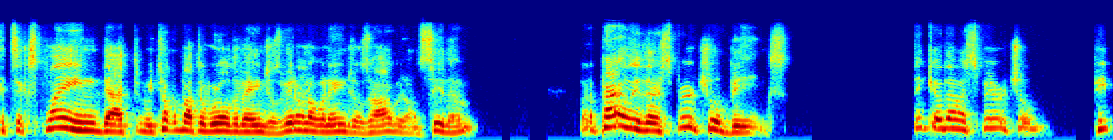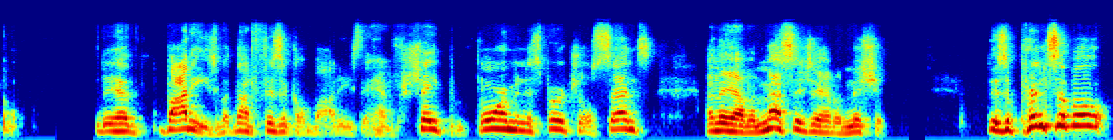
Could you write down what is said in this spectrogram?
it's explained that we talk about the world of angels. We don't know what angels are, we don't see them, but apparently they're spiritual beings. Think of them as spiritual people. They have bodies, but not physical bodies. They have shape and form in the spiritual sense, and they have a message, they have a mission. There's a principle,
